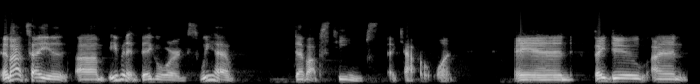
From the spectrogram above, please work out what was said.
And I'll tell you, um, even at big orgs, we have DevOps teams at Capital One, and they do. And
